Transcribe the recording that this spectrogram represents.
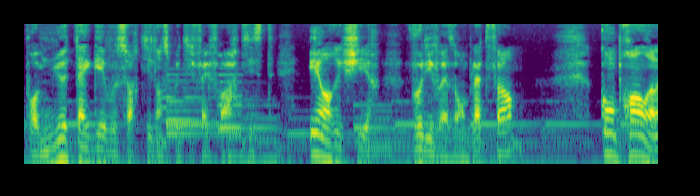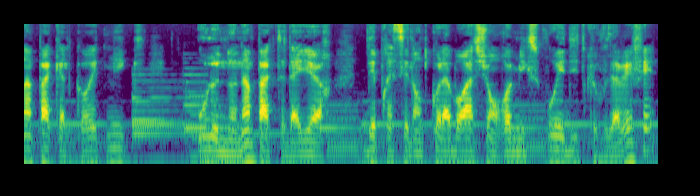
pour mieux taguer vos sorties dans Spotify for Artists et enrichir vos livraisons en plateforme. Comprendre l'impact algorithmique ou le non-impact d'ailleurs des précédentes collaborations, remix ou edits que vous avez fait.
